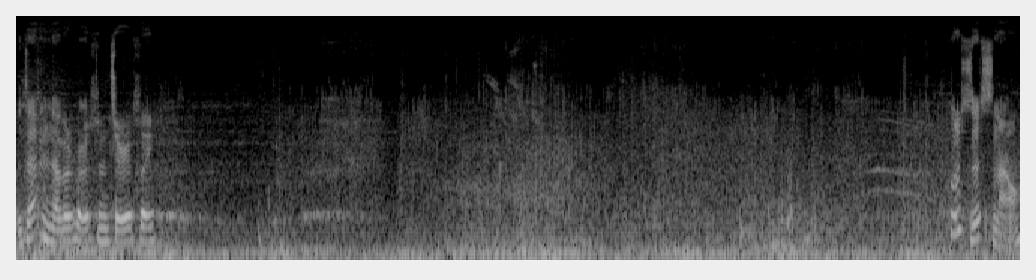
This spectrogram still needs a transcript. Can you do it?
Is that another person, seriously? Who's this now?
